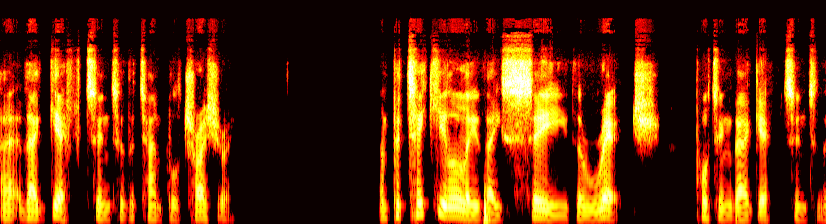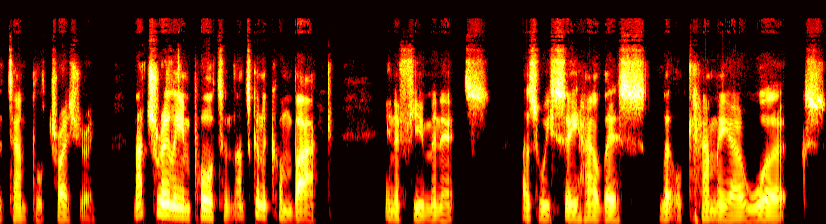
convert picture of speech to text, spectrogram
uh, their gifts into the temple treasury and particularly, they see the rich putting their gifts into the temple treasury. That's really important. That's going to come back in a few minutes as we see how this little cameo works.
